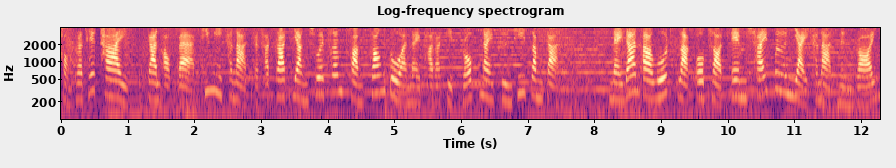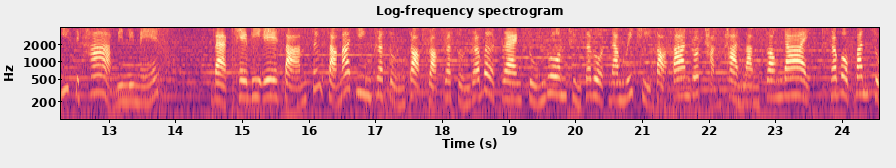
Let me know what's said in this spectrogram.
ของประเทศไทย การออกแบบที่มีขนาดกระทัดรัดยังช่วยเพิ่มความคล่องตัวในภารกิจรบในพื้นที่จำกัดในด้านอาวุธหลัก O-Plot M ใช้ปืนใหญ่ขนาด 125 มิลลิเมตร แบบ KBA 3 ซึ่งสามารถยิงกระสุนเจาะเกราะกระสุนระเบิดแรงสูงรวมถึงจรวดนำวิถีต่อต้านรถถังผ่านลำกล้องได้ ระบบบรรจุ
